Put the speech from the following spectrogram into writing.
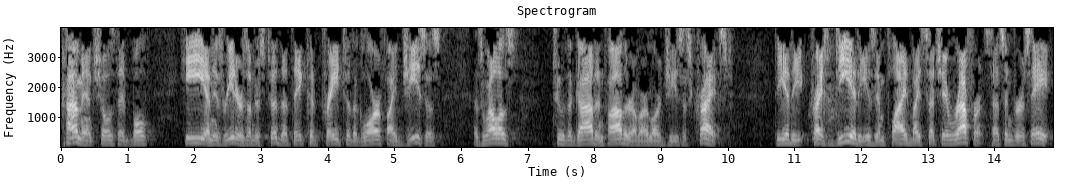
comment shows that both he and his readers understood that they could pray to the glorified Jesus as well as to the God and Father of our Lord Jesus Christ. Deity, Christ's deity is implied by such a reference. That's in verse 8.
